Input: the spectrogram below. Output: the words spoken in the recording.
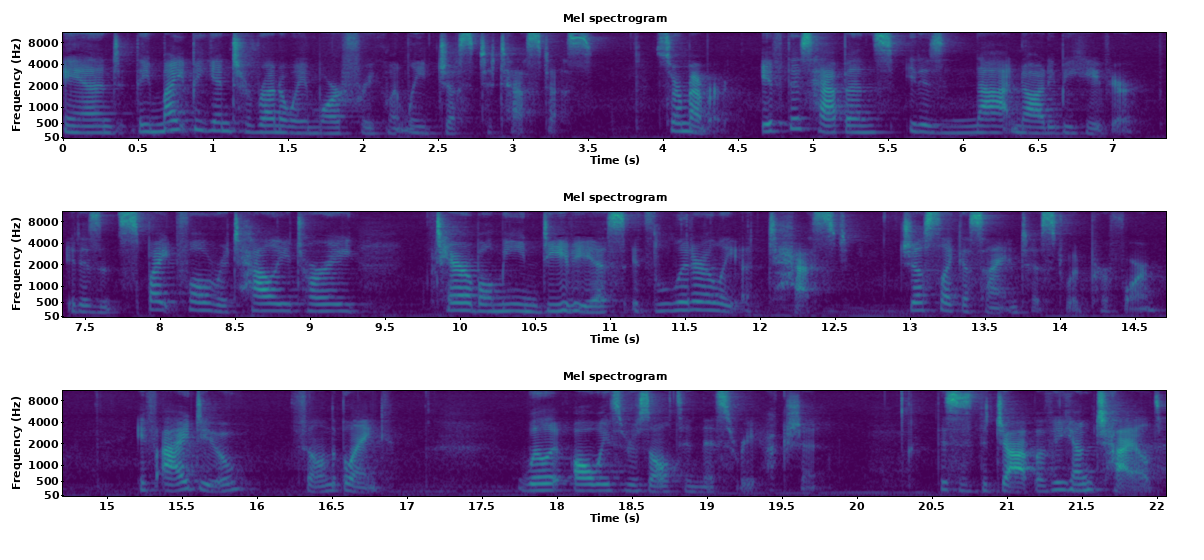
and they might begin to run away more frequently just to test us. So remember, if this happens, it is not naughty behavior. It isn't spiteful, retaliatory, terrible, mean, devious. It's literally a test, just like a scientist would perform. If I do, fill in the blank, will it always result in this reaction? This is the job of a young child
